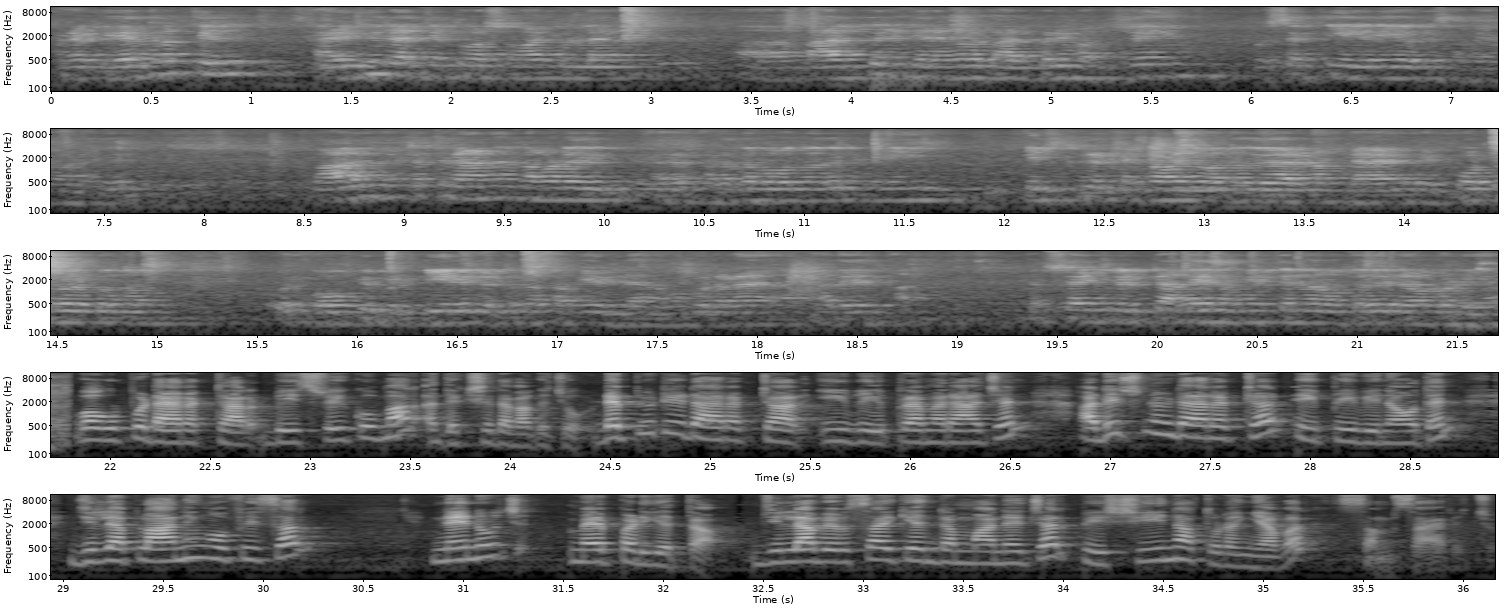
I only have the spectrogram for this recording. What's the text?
പക്ഷേ കേന്ദ്രത്തിൽ കഴിഞ്ഞ ഒരു അഞ്ചെട്ട് വർഷമായിട്ടുള്ള താല്പര്യം ജനങ്ങളുടെ താല്പര്യം അത്രയും പ്രസക്തിയേറിയ ഒരു സമയമാണിത്. ആ ഒരു ഘട്ടത്തിലാണ് നമ്മൾ കടന്നു പോകുന്നത് ഈ ഡിജിറ്റൽ ടെക്നോളജി വന്നത് കാരണം റിപ്പോർട്ടുകൾക്കൊന്നും ഒരു കോപ്പി പ്രിന്റ് ചെയ്ത് കിട്ടുന്ന സമയമില്ല. നമുക്ക് ഉടനെ അതേ വകുപ്പ് ഡയറക്ടർ ബി ശ്രീകുമാർ അധ്യക്ഷത വഹിച്ചു. Deputy director E V Premarajan additional director T P Vinodan ജില്ലാ പ്ലാനിംഗ് ഓഫീസർ നെനുജ് മേപ്പടിയത്ത് ജില്ലാ വ്യവസായ കേന്ദ്രം മാനേജർ പി ഷീന തുടങ്ങിയവർ സംസാരിച്ചു.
